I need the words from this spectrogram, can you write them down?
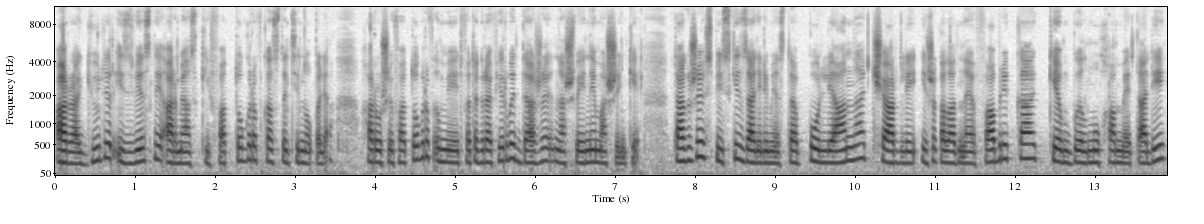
Ара Гюллер – известный армянский фотограф Константинополя. Хороший фотограф умеет фотографировать даже на швейной машинке. Также в списке заняли место Полиана, Чарли и шоколадная фабрика, кем был Мухаммед Али,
